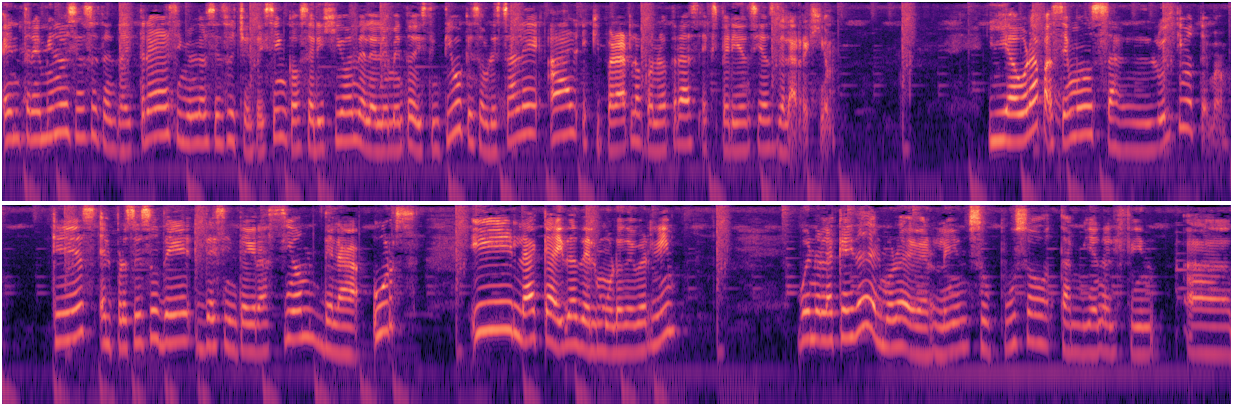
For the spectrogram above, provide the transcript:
entre 1973 y 1985 se erigió en el elemento distintivo que sobresale al equipararlo con otras experiencias de la región. Y ahora pasemos al último tema, que es el proceso de desintegración de la URSS y la caída del muro de Berlín. Bueno, la caída del muro de Berlín supuso también el fin ah,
